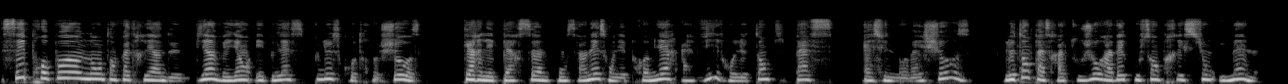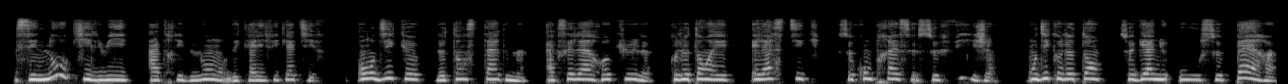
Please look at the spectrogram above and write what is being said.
Ces propos n'ont en fait rien de bienveillant et blessent plus qu'autre chose, car les personnes concernées sont les premières à vivre le temps qui passe. Est-ce une mauvaise chose? Le temps passera toujours avec ou sans pression humaine. C'est nous qui lui attribuons des qualificatifs. On dit que le temps stagne, accélère, recule, que le temps est élastique, se compresse, se fige. On dit que le temps se gagne ou se perd,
